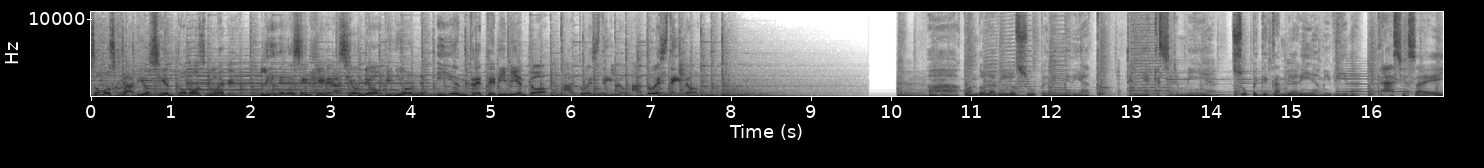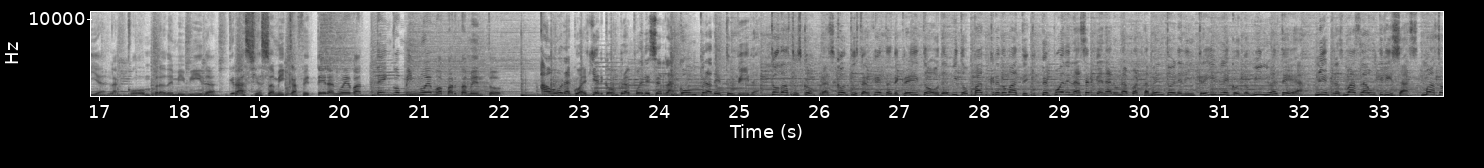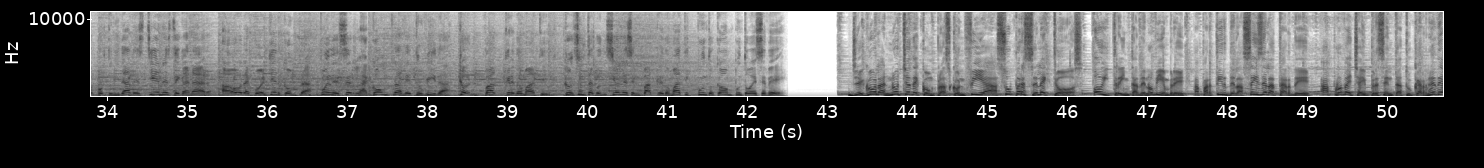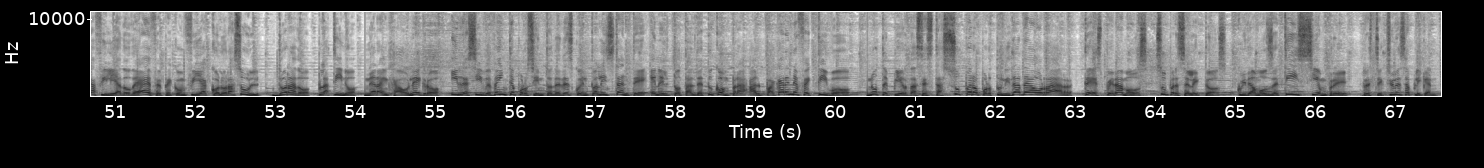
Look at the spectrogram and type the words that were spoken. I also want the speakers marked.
Speaker 1: Somos Radio 1029, líderes en generación de opinión y entretenimiento. A tu estilo, a tu estilo.
Speaker 2: Ah, cuando la vi lo supe de inmediato. Tenía que ser mía. Supe que cambiaría mi vida. Gracias a ella, la compra de mi vida. Gracias a mi cafetera nueva, tengo mi nuevo apartamento.
Speaker 3: Ahora cualquier compra puede ser la compra de tu vida. Todas tus compras con tus tarjetas de crédito o débito Back Credomatic te pueden hacer ganar un apartamento en el increíble condominio Altea. Mientras más la utilizas, más oportunidades tienes de ganar. Ahora cualquier compra puede ser la compra de tu vida con Back Credomatic. Consulta condiciones en backcredomatic.com.sb.
Speaker 4: Llegó la noche de compras con FIA Super Selectos. Hoy 30 de noviembre, a partir de las 6 de la tarde, aprovecha y presenta tu carnet de afiliado de AFP Confía color azul, dorado, platino, naranja o negro y recibe 20% de descuento al instante en el total de tu compra al pagar en efectivo. No te pierdas esta super oportunidad de ahorrar. Te esperamos. Super Selectos. Cuidamos de ti siempre. Restricciones aplican.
